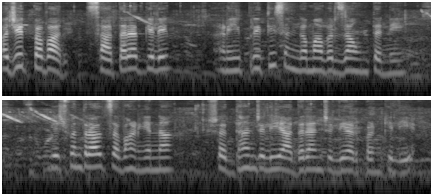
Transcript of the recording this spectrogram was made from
अजित पवार साताऱ्यात गेले आणि प्रीती संगमावर जाऊन त्यांनी यशवंतराव चव्हाण यांना श्रद्धांजली आदरांजली अर्पण केली आहे.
